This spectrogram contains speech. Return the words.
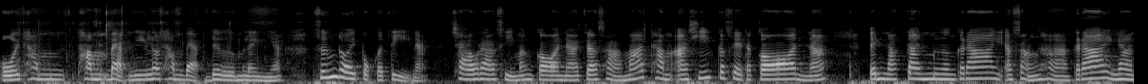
โอ้ยทำทำแบบนี้แล้วทำแบบเดิมอะไรเงี้ย ซึ่งโดยปกติเนี่ยชาวราศีมังกรนะจะสามารถทำอาชีพเกษตรกรนะเป็นนักการเมืองก็ได้ อสังหาก็ได้ งาน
